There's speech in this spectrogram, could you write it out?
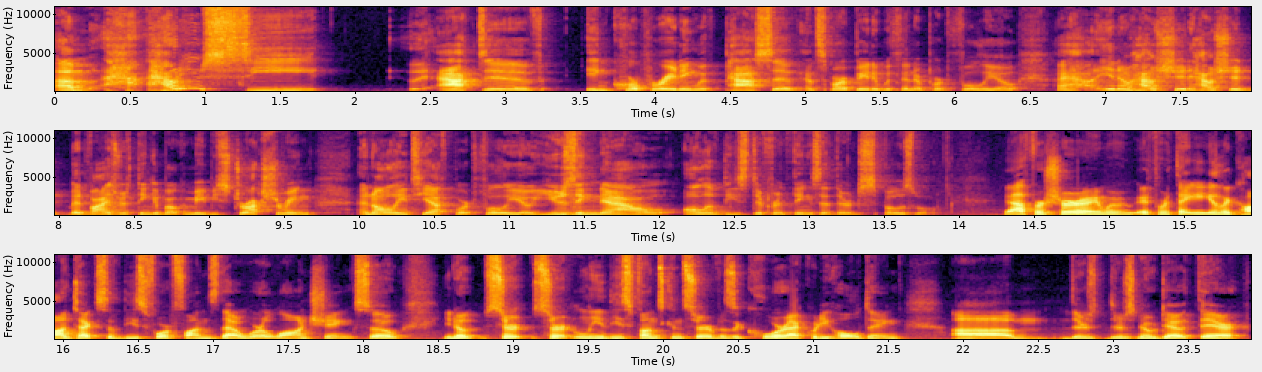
Um, how, how do you see active incorporating with passive and smart beta within a portfolio. Uh, you know how should how should advisors think about maybe structuring an all etf portfolio using now all of these different things at their disposal yeah, for sure. And if we're thinking in the context of these four funds that we're launching, so you know cer- certainly these funds can serve as a core equity holding. Um, there's there's no doubt there.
